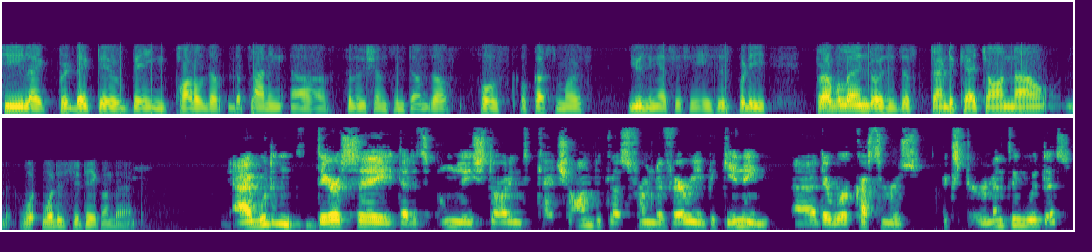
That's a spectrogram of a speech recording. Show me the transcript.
see like predictive being part of the the planning uh, solutions in terms of folks or customers using SAC? Is this pretty prevalent, or is it just trying to catch on now? What what is your take on that? I wouldn't dare say that it's only starting to catch on because from the very beginning uh, there were customers experimenting with this.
